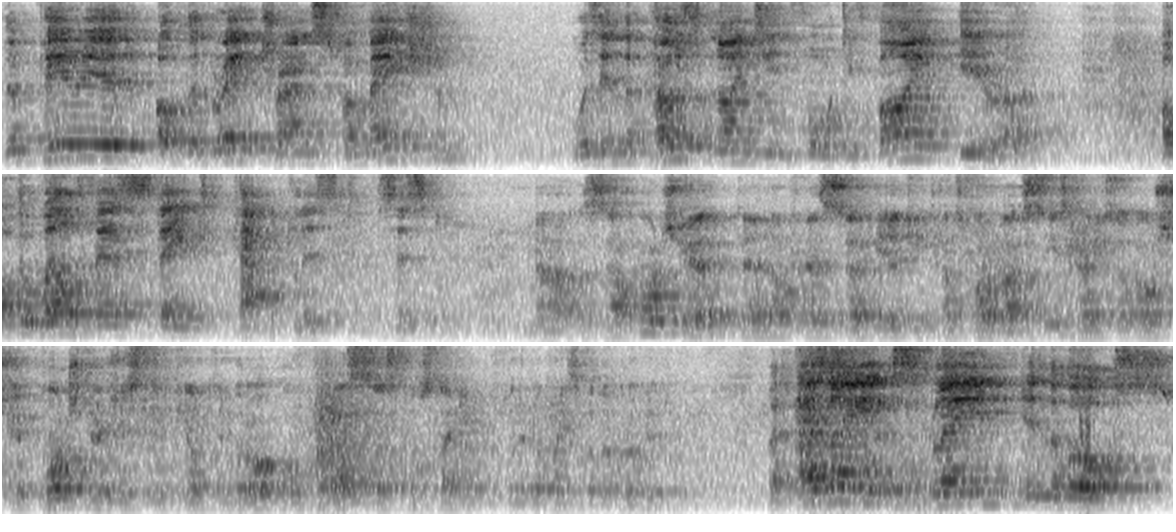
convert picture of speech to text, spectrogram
the period of the Great Transformation was in the post-1945 era of the welfare state capitalist system. Na Zachodzie ten okres wielkiej transformacji zrealizował się po 1945 roku wraz z powstaniem tzw. państwa dobrobytu. But as I explain in the books,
